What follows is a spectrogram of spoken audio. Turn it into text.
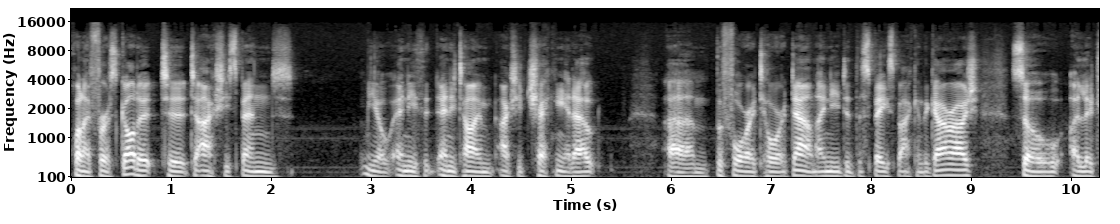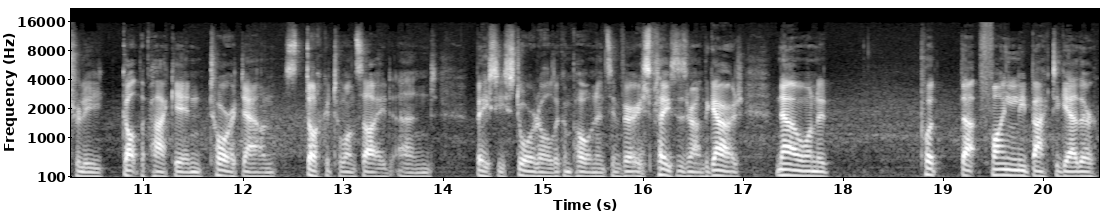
when I first got it to, to actually spend you know any any time actually checking it out um, before I tore it down. I needed the space back in the garage, so I literally got the pack in, tore it down, stuck it to one side, and basically stored all the components in various places around the garage. Now I want to put that finally back together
